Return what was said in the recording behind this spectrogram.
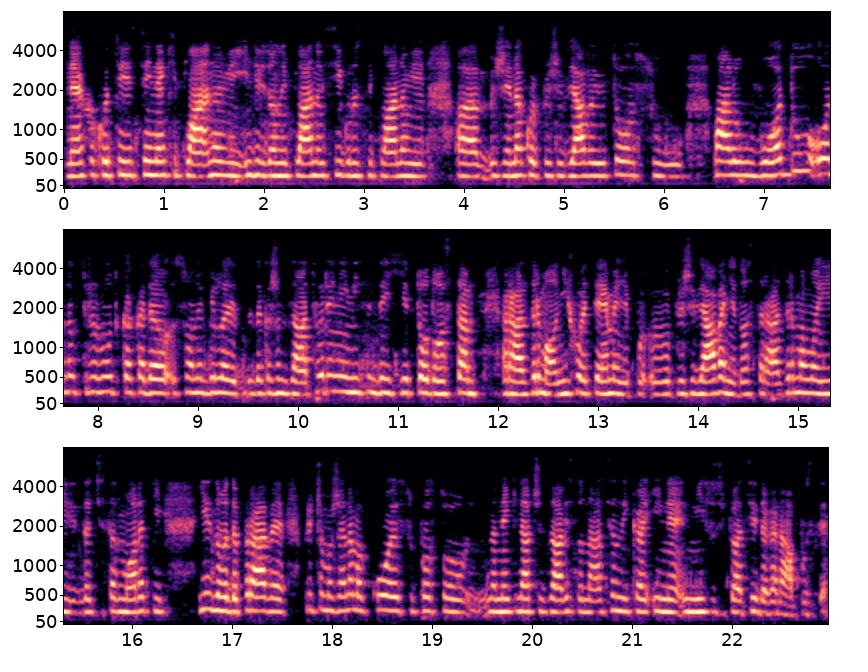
Nekako ti svi neki planovi, individualni planovi, sigurnosni planovi a, žena koje preživljavaju to su malo u vodu onog trenutka kada su one bile, da kažem, zatvoreni i mislim da ih je to dosta razdrmalo, njihove temelje preživljavanje dosta razdrmalo i da će sad morati iznova da prave, pričamo o ženama koje su prosto na neki način zavisne od nasilnika i ne, nisu situacije da ga napuste.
